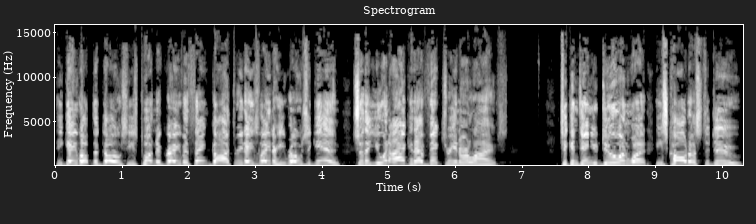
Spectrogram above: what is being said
He gave up the ghost. He's put in a grave, and thank God, three days later, he rose again so that you and I can have victory in our lives. To continue doing what he's called us to do.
